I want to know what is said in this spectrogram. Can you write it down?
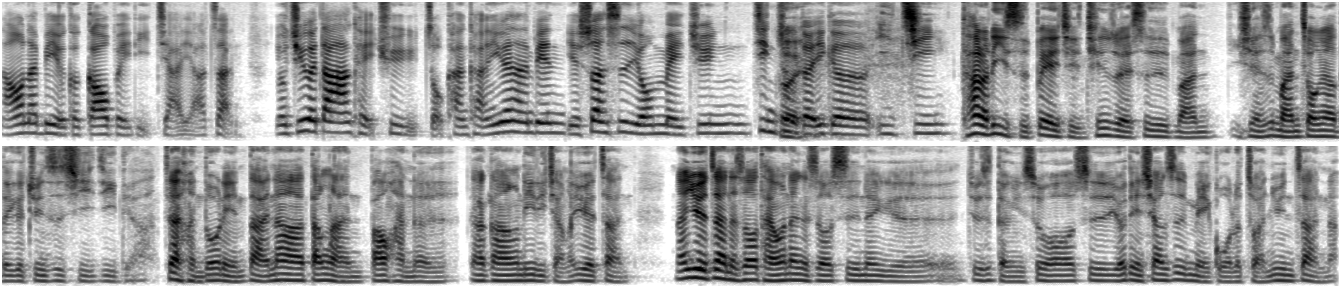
然后那边有个高北里加压站，有机会大家可以去走看看，因为那边也算是有美军进驻的一个遗迹。它的历史背景，清水是蛮以前是蛮重要的一个军事基地的、啊，在很多年代，那当然包含了那刚刚丽丽讲的越战。那越战的时候，台湾那个时候是那个，就是等于说是有点像是美国的转运站呐、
